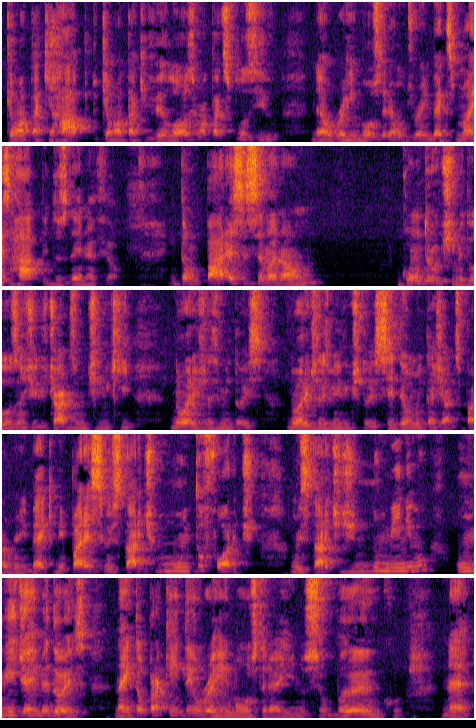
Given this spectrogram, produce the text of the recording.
que é um ataque rápido, que é um ataque veloz e um ataque explosivo. Né? O Raheem Mostert é um dos running backs mais rápidos da NFL. Então, para essa semana 1 contra o time do Los Angeles Chargers, um time que no ano de 2002, no ano de 2022 cedeu muitas jardas para o running back, me parece um start muito forte. Um start de, no mínimo, um mid RB2. Né? Então, para quem tem o Raheem Monster aí no seu banco, né,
